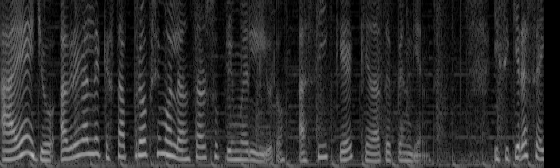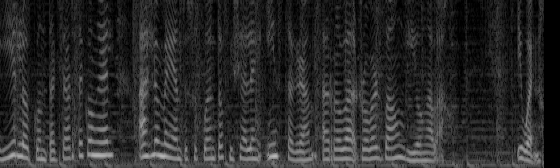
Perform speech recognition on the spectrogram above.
A ello, agrégale que está próximo a lanzar su primer libro, así que quédate pendiente. Y si quieres seguirlo o contactarte con él, hazlo mediante su cuenta oficial en Instagram, arroba robertbaum-abajo. Y bueno,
